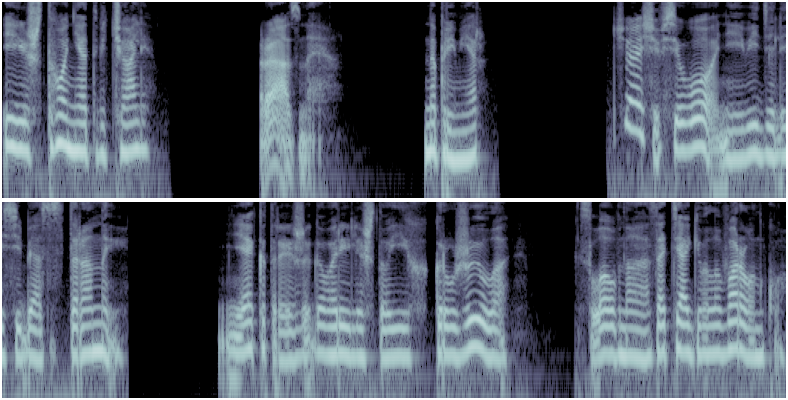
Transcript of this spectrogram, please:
И что они отвечали? Разное. Например? Чаще всего они видели себя со стороны, Некоторые же говорили, что их кружило, словно затягивало воронку,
